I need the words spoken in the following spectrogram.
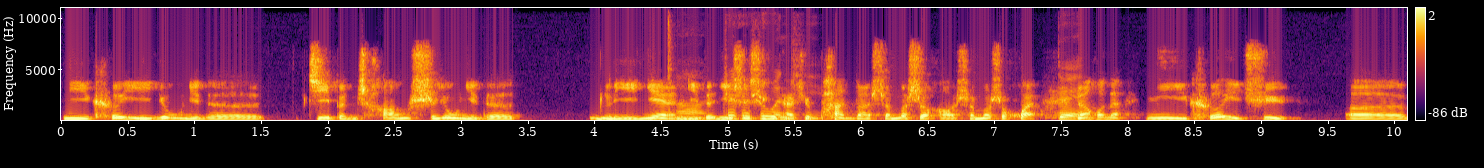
你可以用你的基本常识，用你的理念、你的意识形态去判断什么是好，什么是坏。对。然后呢，你可以去呃，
